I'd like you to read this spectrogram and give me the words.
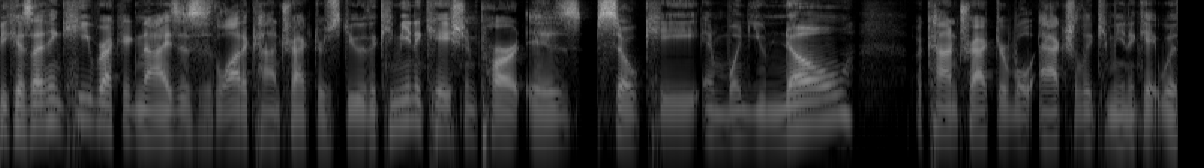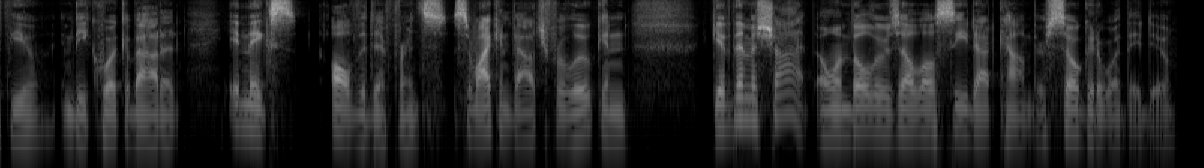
because I think he recognizes, as a lot of contractors do, the communication part is so key. And when you know a contractor will actually communicate with you and be quick about it, it makes all the difference. So I can vouch for Luke and give them a shot. OwenBuildersLLC.com. They're so good at what they do.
